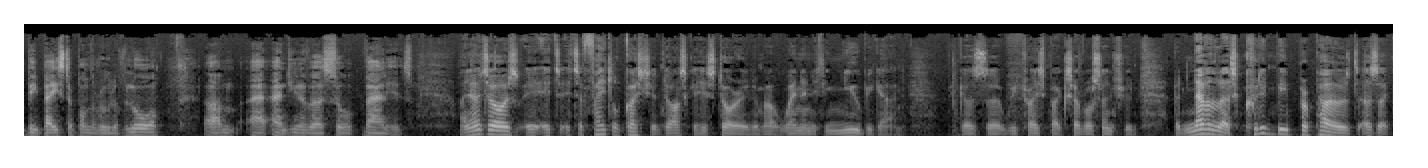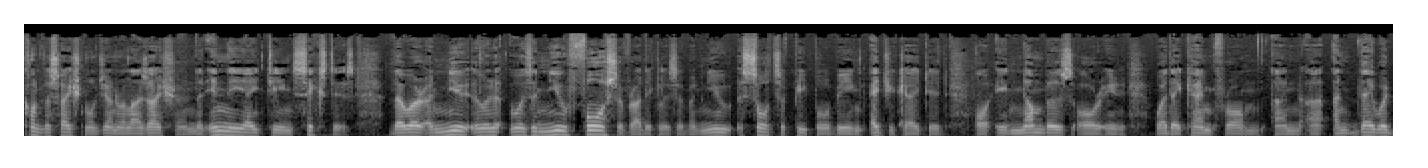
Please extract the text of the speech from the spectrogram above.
be based upon the rule of law um, and universal values. I know it's always it's, it's a fatal question to ask a historian about when anything new began because uh, we trace back several centuries. But nevertheless, could it be proposed as a conversational generalization that in the 1860s there were a new there was a new force of radicalism, a new sorts of people being educated, or in numbers, or in where they came from, and uh, and they were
